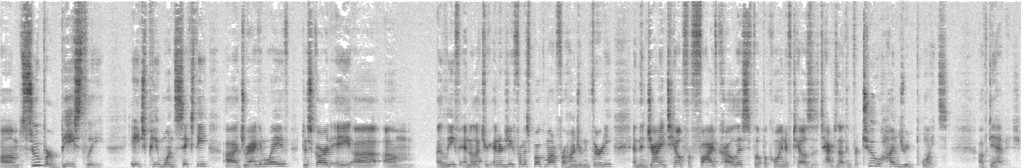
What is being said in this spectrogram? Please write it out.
um, super beastly. HP 160, uh, Dragon Wave. Discard a uh, um, a Leaf and Electric Energy from this Pokemon for 130, and then Giant Tail for five colorless. Flip a coin if Tails is attacked, nothing for 200 points of damage.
